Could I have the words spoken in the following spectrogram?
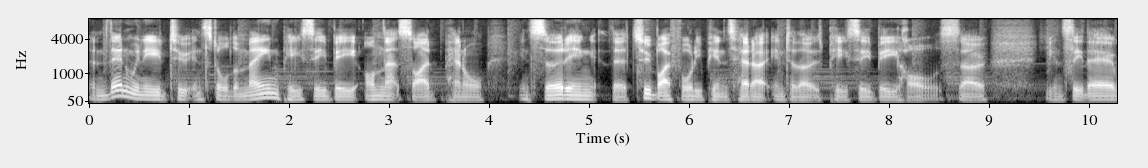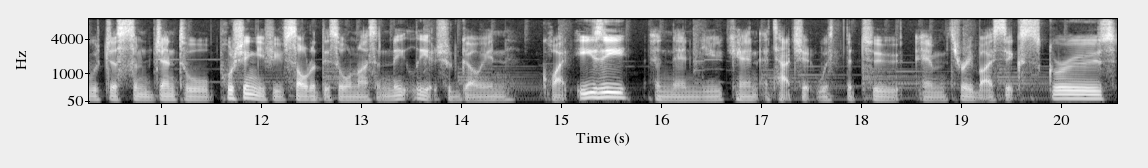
And then we need to install the main PCB on that side panel, inserting the 2x40 pins header into those PCB holes. So you can see there with just some gentle pushing, if you've soldered this all nice and neatly, it should go in quite easy. And then you can attach it with the two M3x6 screws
